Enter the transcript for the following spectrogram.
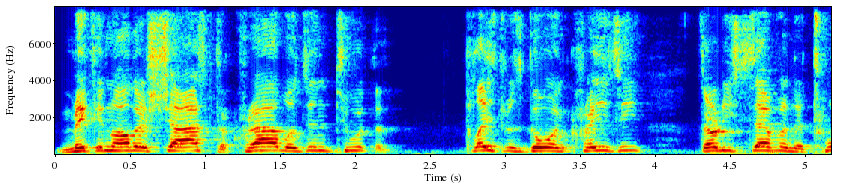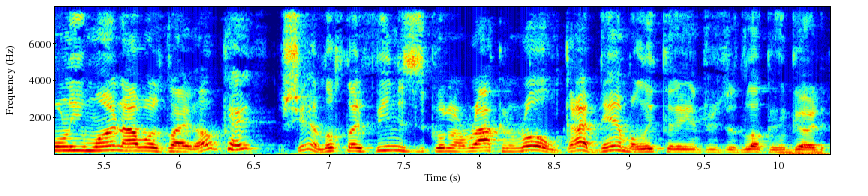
making all their shots. The crowd was into it. The place was going crazy. 37 to 21. I was like, okay, shit, looks like Phoenix is going to rock and roll. God damn, Malika Andrews is looking good.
